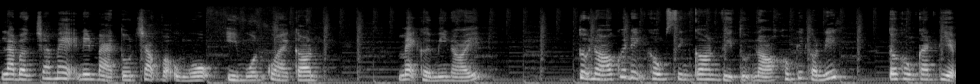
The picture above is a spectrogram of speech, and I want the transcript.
Là bậc cha mẹ nên bà tôn trọng và ủng hộ ý muốn của hai con. Mẹ Khởi My nói, Tụi nó quyết định không sinh con vì tụi nó không thích con nít. Tôi không can thiệp,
